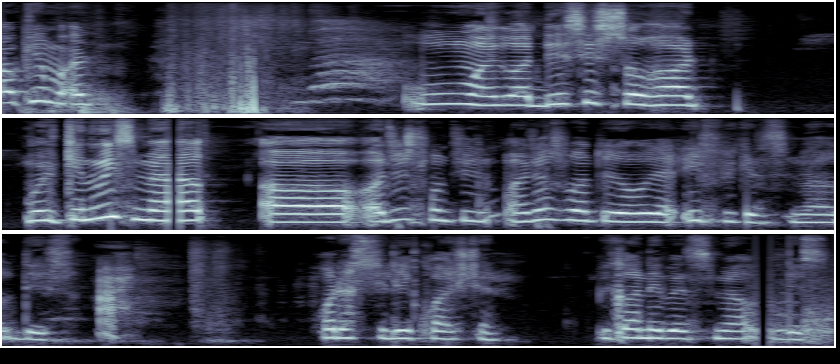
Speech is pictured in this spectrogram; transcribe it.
Okay, my. Oh my god, this is so hard. Wait, can we smell? Uh, I just want to. I just want to know that if we can smell this. Ah, what a silly question. We can't even smell this.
